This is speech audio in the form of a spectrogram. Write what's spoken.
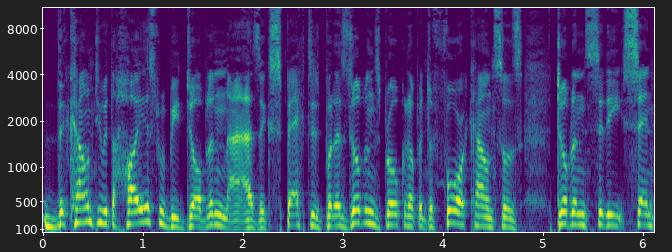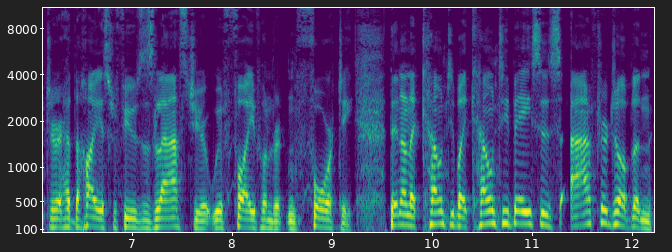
The county with the highest would be Dublin, as expected. But as Dublin's broken up into four councils, Dublin City Centre had the highest refusals last year with 540. Then on a county by county basis, after Dublin,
